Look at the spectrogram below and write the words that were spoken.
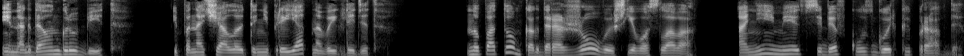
Иногда он грубит, и поначалу это неприятно выглядит. Но потом, когда разжевываешь его слова, они имеют в себе вкус горькой правды.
